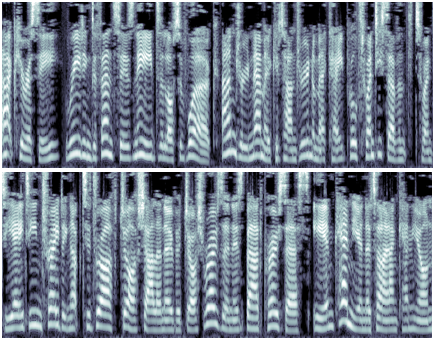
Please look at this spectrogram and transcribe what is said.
Accuracy, reading defenses needs a lot of work. Andrew Nemec at Andrew Nemec April 27, 2018 Trading up to draft Josh Allen over Josh Rosen is bad process. Ian Kenyon at Ian Kenyon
